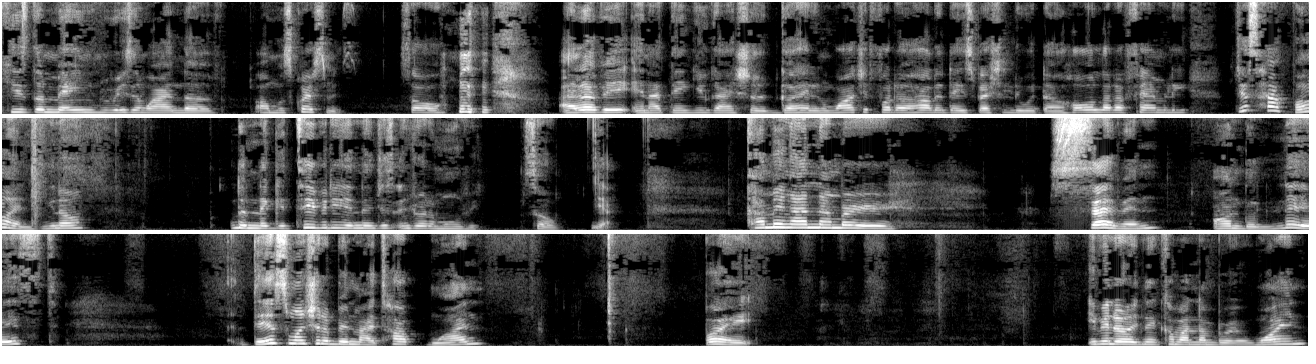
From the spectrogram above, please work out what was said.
he's the main reason why I love Almost Christmas. So I love it, and I think you guys should go ahead and watch it for the holiday, especially with a whole lot of family. Just have fun, you know, the negativity, and then just enjoy the movie. So yeah, coming on number seven on the list this one should have been my top one. But even though it didn't come out number one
